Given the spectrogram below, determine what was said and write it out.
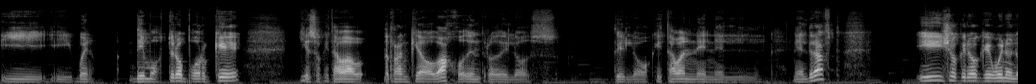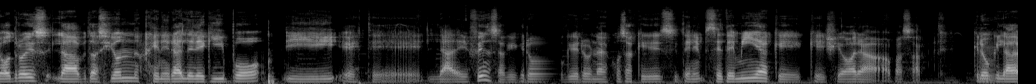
y, y, bueno, demostró por qué y eso que estaba rankeado bajo dentro de los de los que estaban en el, en el draft. Y yo creo que bueno, lo otro es la adaptación general del equipo y este, la defensa, que creo que era una de las cosas que se, temía que, que llegara a pasar. Creo Mm. que la,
